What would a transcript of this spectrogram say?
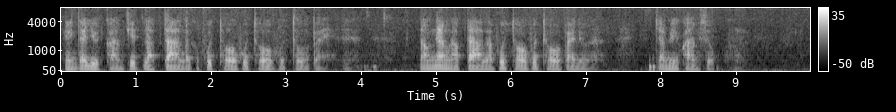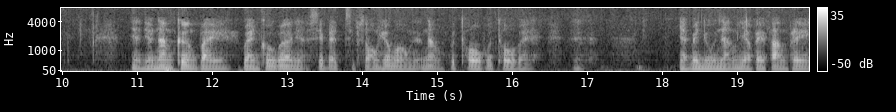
เพียงแต่หยุดความคิดหลับตาแล้วก็พุโทโธ พุโทโธ พุโทโธไปลองนั่งหลับตาแล้วพุโทโธพุโทโธไปดู จะมีความสุขเนี่ยเดี๋ยวนั่งเครื่องไปแวนคูเวอร์เนี่ยสิบเอ็ดสิบสองชั่วโมงเนี่ยนั่งพุทโธพุทโธไป อย่าไปดูหนัง อย่าไปฟังเพลง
